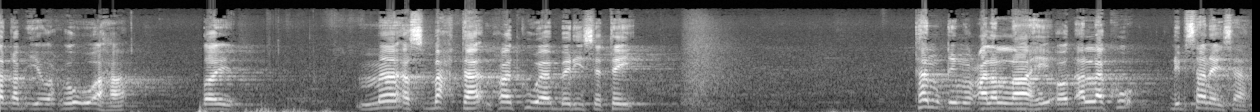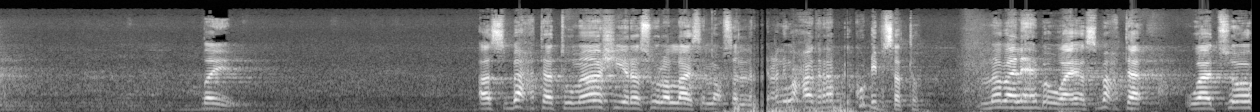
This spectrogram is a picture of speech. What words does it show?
laqab iyo waxbuu u ahaa ayb maa asbaxta maxaad ku waaberiisatay tanqimu cala allaahi ood alla ku dhibsanaysaa. Ayb asbaxta tumaashii rasuula اllahi sal ll ly slam yacni waxaad rabbi ku dhibsato. Maba lehba waayo asbaxta waad soo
